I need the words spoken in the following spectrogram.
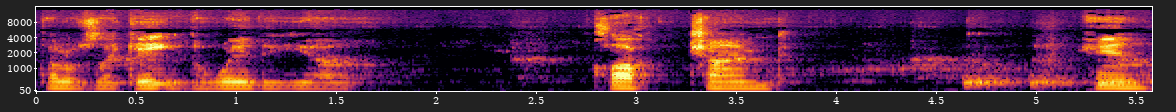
Thought it was like eight the way the uh, clock chimed in.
